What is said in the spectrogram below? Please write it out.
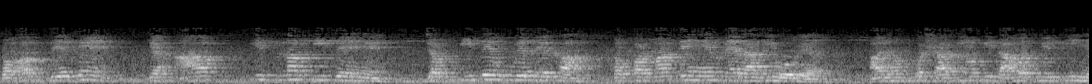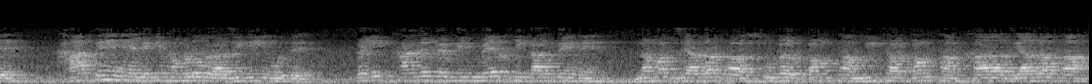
تو اب دیکھیں کہ آپ کتنا پیتے ہیں۔ جب پیتے ہوئے دیکھا تو فرماتے ہیں، میں راضی ہو گیا۔ آج ہم کو شادیوں کی دعوت ملتی ہے۔ کھاتے ہیں لیکن ہم لوگ راضی نہیں ہوتے۔ کہیں کھانے میں مل نکالتے ہیں۔ نمک زیادہ تھا، شوگر کم تھا، میٹھا کم تھا، کھارا زیادہ تھا۔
